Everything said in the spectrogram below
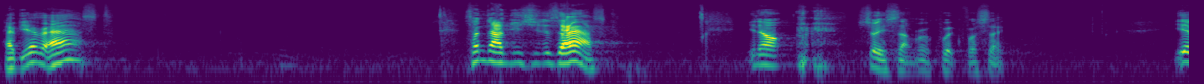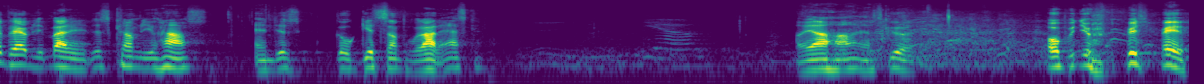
Have you ever asked? Sometimes you should just ask. You know, show you something real quick for a second. You ever have anybody just come to your house and just go get something without asking? Yeah. Oh, yeah, huh? That's good. Open your refrigerator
